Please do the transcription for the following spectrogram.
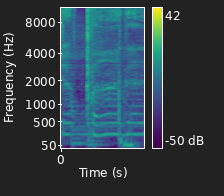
பகல்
